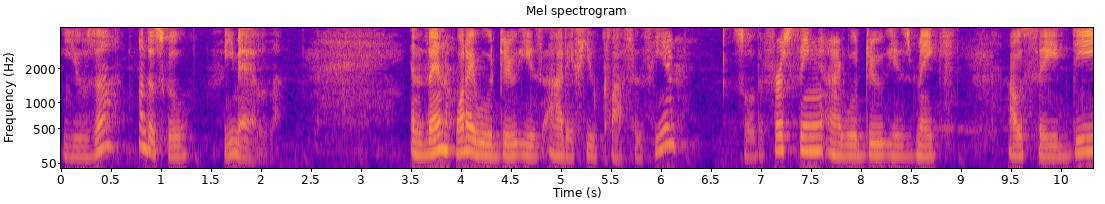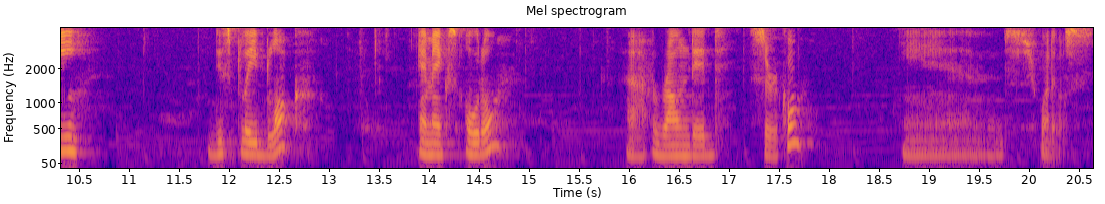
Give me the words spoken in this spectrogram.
user underscore female. And then what I will do is add a few classes here. So the first thing I will do is make, I'll say D display block MX auto uh, rounded circle and what else?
